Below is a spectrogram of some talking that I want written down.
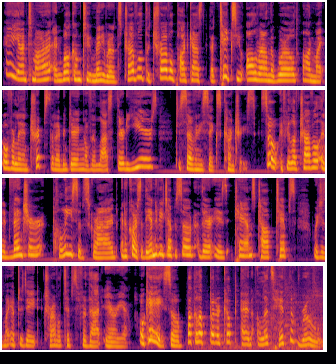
Hey, I'm Tamara, and welcome to Many Roads Traveled, the travel podcast that takes you all around the world on my overland trips that I've been doing over the last 30 years to 76 countries. So, if you love travel and adventure, please subscribe. And of course, at the end of each episode, there is Tam's Top Tips, which is my up to date travel tips for that area. Okay, so buckle up, Buttercup, and let's hit the road.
